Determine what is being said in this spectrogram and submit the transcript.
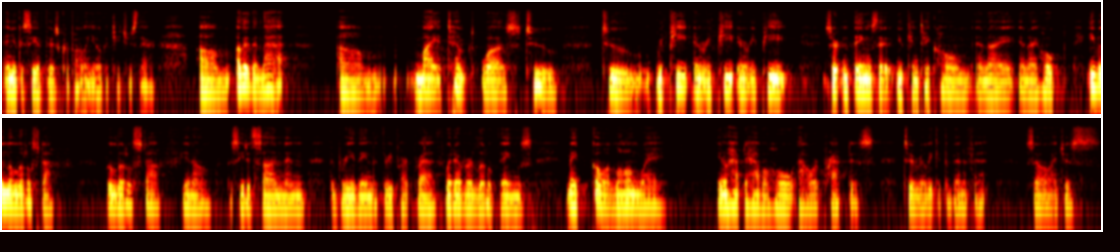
and you can see if there's Kripalu yoga teachers there. Um, other than that, um, my attempt was to to repeat and repeat and repeat certain things that you can take home. And I and I hope even the little stuff, the little stuff, you know, the seated sun and the breathing, the three part breath, whatever little things, make go a long way. You don't have to have a whole hour practice to really get the benefit. So I just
